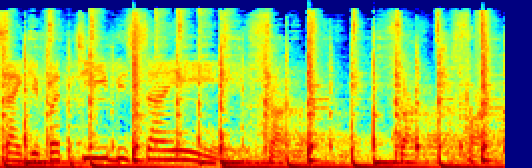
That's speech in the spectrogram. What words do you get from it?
साई के बच्ची भी साई क़ुरान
